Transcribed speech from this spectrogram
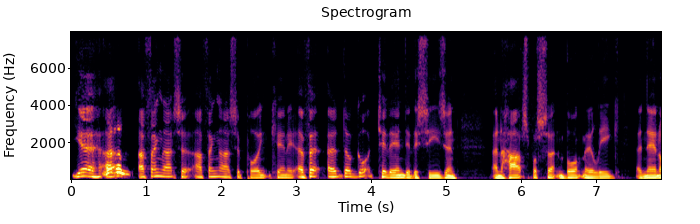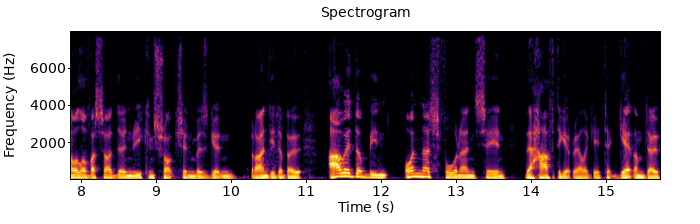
Yeah, I, um, I, think that's a, I think that's the point, Kenny. If it, uh, it got to the end of the season and Hearts were sitting bottom of the league, and then all of a sudden reconstruction was getting brandied about, I would have been on this phone and saying they have to get relegated, get them down.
